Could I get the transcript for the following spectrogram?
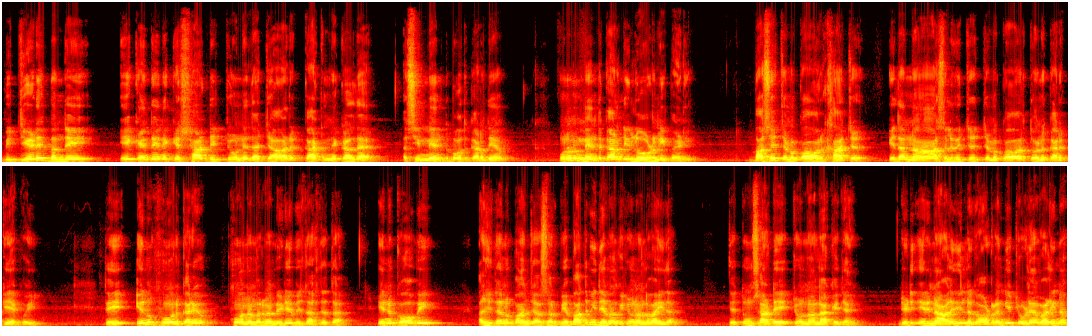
ਵੀ ਜਿਹੜੇ ਬੰਦੇ ਇਹ ਕਹਿੰਦੇ ਨੇ ਕਿ ਸਾਡੇ ਝੋਨੇ ਦਾ ਝਾੜ ਘੱਟ ਨਿਕਲਦਾ ਅਸੀਂ ਮਿਹਨਤ ਬਹੁਤ ਕਰਦੇ ਹਾਂ। ਉਹਨਾਂ ਨੂੰ ਮਿਹਨਤ ਕਰਨ ਦੀ ਲੋੜ ਨਹੀਂ ਪੈਣੀ। ਬਸ ਇਹ ਚਮਕੌਰ ਖੱਚ ਇਹਦਾ ਨਾਂ ਅਸਲ ਵਿੱਚ ਚਮਕੌਰ ਧੁਨ ਕਰਕੇ ਹੈ ਕੋਈ। ਤੇ ਇਹਨੂੰ ਫੋਨ ਕਰਿਓ। ਫੋਨ ਨੰਬਰ ਮੈਂ ਵੀਡੀਓ ਵਿੱਚ ਦੱਸ ਦਿੱਤਾ। ਇਹਨੂੰ ਕਹੋ ਵੀ ਅਸੀਂ ਤੈਨੂੰ 5-400 ਰੁਪਏ ਵੱਧ ਵੀ ਦੇਵਾਂਗੇ ਝੋਨਾ ਲਵਾਈ ਦਾ ਤੇ ਤੂੰ ਸਾਡੇ ਝੋਨਾ ਲਾ ਕੇ ਜਾਈਂ। ਜਿਹੜੀ ਤੇਰੇ ਨਾਲ ਇਹਦੀ ਲਗਾਉਟ ਰਹਿੰਦੀ ਹੈ ਚੋਲਿਆਂ ਵਾਲੀ ਨਾ,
